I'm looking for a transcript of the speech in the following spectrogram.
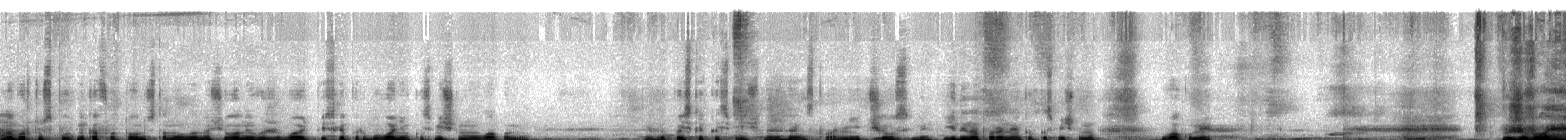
На борту спутника Фотон встановлено, що вони виживають після перебування в космічному вакуумі. Європейське космічне агентство. Нічого собі. Єдина тварина, яка в космічному вакуумі виживає.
